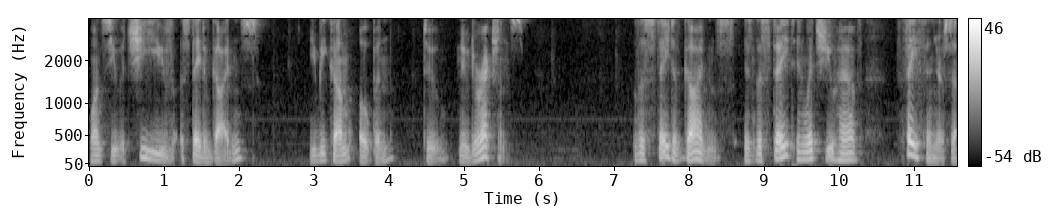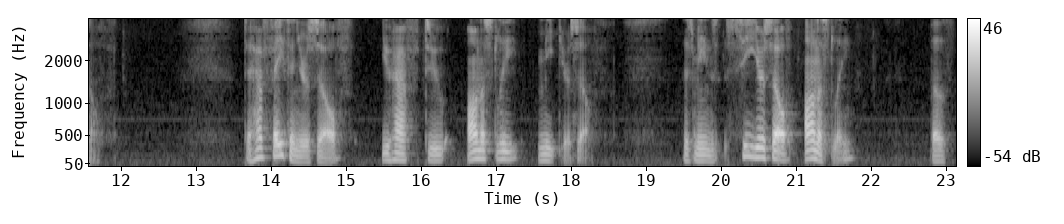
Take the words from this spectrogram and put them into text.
Once you achieve a state of guidance, you become open to new directions. The state of guidance is the state in which you have faith in yourself. To have faith in yourself, you have to honestly meet yourself. This means see yourself honestly, both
